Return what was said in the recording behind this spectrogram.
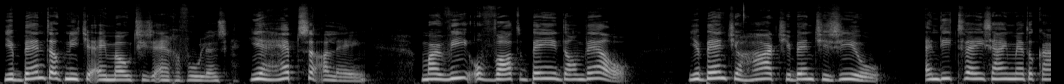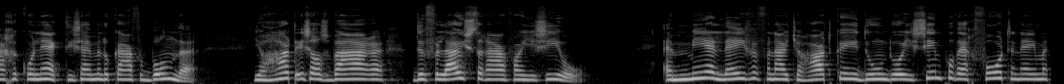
Je bent ook niet je emoties en gevoelens, je hebt ze alleen. Maar wie of wat ben je dan wel? Je bent je hart, je bent je ziel. En die twee zijn met elkaar geconnect, die zijn met elkaar verbonden. Je hart is als ware de verluisteraar van je ziel. En meer leven vanuit je hart kun je doen door je simpelweg voor te nemen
